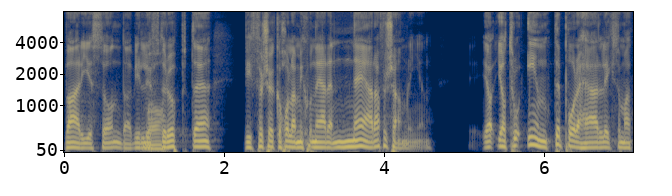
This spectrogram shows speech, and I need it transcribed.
varje söndag. Vi lyfter upp det. Vi försöker hålla missionären nära församlingen. Jag, jag tror inte på det här liksom att,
